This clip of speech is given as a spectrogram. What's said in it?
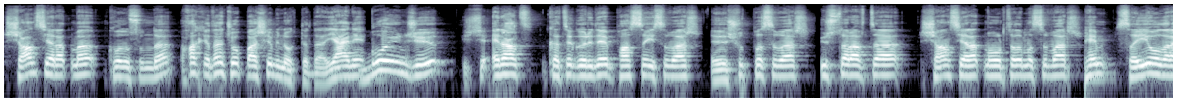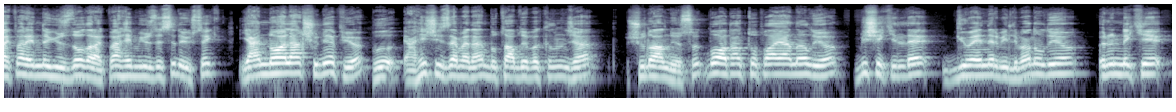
şans yaratma konusunda hakikaten çok başka bir noktada. Yani bu oyuncuyu işte en alt kategoride pas sayısı var, e, şut pası var. Üst tarafta şans yaratma ortalaması var. Hem sayı olarak var hem de yüzde olarak var. Hem yüzdesi de yüksek. Yani Lang şunu yapıyor. Bu yani hiç izlemeden bu tabloya bakılınca şunu anlıyorsun. Bu adam topu ayağına alıyor. Bir şekilde güvenilir bir liman oluyor. Önündeki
